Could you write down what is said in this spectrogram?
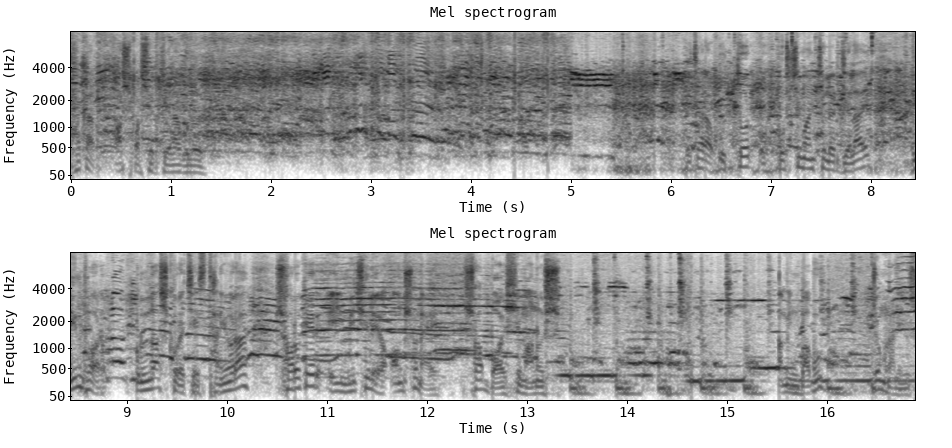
ঢাকার আশপাশের জেলাগুলো উত্তর ও পশ্চিমাঞ্চলের জেলায় দিনভর উল্লাস করেছে স্থানীয়রা। সড়কের এই মিছিলে অংশ নেয় সব বয়সী মানুষ। আমিন বাবু, যমুনা নিউজ।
